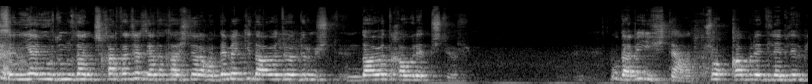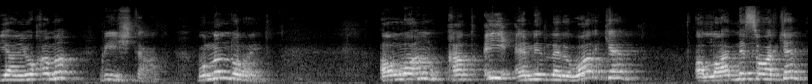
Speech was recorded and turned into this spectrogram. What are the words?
Seni ya yurdumuzdan çıkartacağız ya da taşlayarak koy. Demek ki daveti öldürmüş, daveti kabul etmiş diyor. Bu da bir iştihat. Çok kabul edilebilir bir yanı yok ama bir iştihat. Bundan dolayı Allah'ın kat'i emirleri varken Allah'ın nesi varken?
